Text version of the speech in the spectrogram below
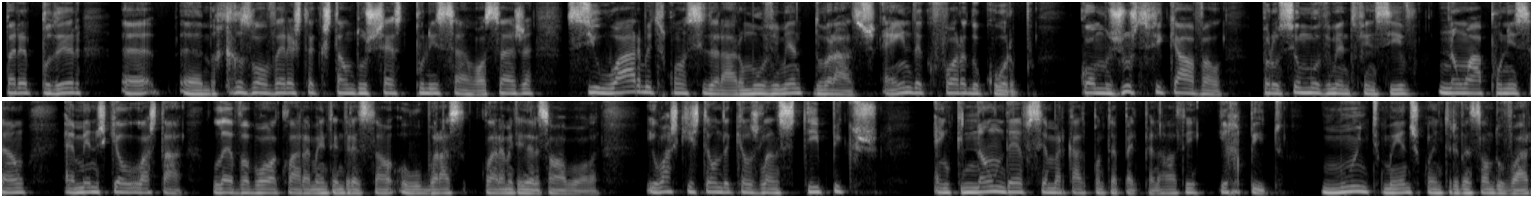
para poder uh, uh, resolver esta questão do excesso de punição. Ou seja, se o árbitro considerar o movimento de braços, ainda que fora do corpo, como justificável para o seu movimento defensivo, não há punição, a menos que ele, lá está, leve a bola claramente em direção, o braço claramente em direção à bola. Eu acho que isto é um daqueles lances típicos em que não deve ser marcado pontapé de penalti, e repito, muito menos com a intervenção do VAR,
